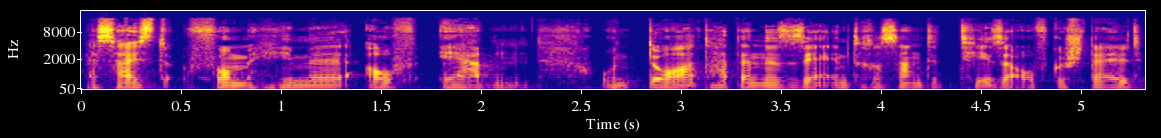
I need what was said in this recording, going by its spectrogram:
Es heißt Vom Himmel auf Erden. Und dort hat er eine sehr interessante These aufgestellt,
